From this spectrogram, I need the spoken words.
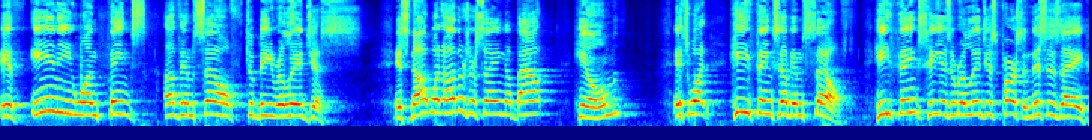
If anyone thinks of himself to be religious, it's not what others are saying about him, it's what he thinks of himself. He thinks he is a religious person. This is a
